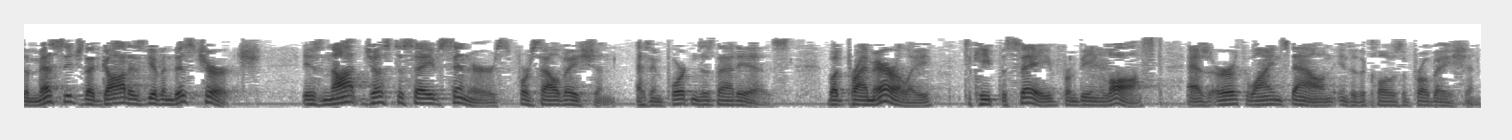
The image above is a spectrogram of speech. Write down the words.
The message that God has given this church is not just to save sinners for salvation, as important as that is, but primarily to keep the saved from being lost as earth winds down into the close of probation.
